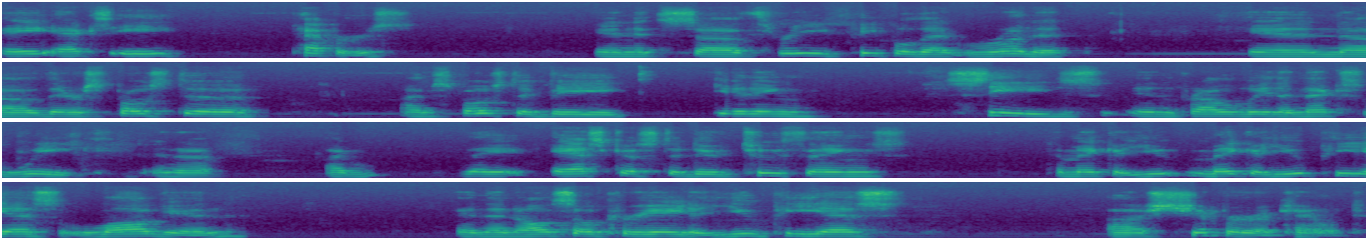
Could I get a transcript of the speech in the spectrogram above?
A X E Peppers. And it's, uh, three people that run it. And, uh, they're supposed to, I'm supposed to be getting seeds in probably the next week. And, uh, they ask us to do two things to make a U, make a UPS login and then also create a UPS uh, shipper account.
